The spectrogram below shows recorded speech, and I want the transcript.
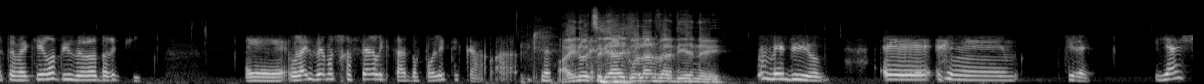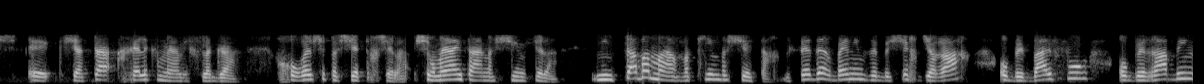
אתה מכיר אותי, זה לא דרכי. אה, אולי זה מה שחסר לי קצת בפוליטיקה. היינו אצל יאיר גולן וה-DNA. בדיוק. אה, אה, תראה, יש, אה, כשאתה חלק מהמפלגה, חורש את השטח שלה, שומע את האנשים שלה, נמצא במאבקים בשטח, בסדר? בין אם זה בשייח' ג'ראח, או בבלפור, או ברבין,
